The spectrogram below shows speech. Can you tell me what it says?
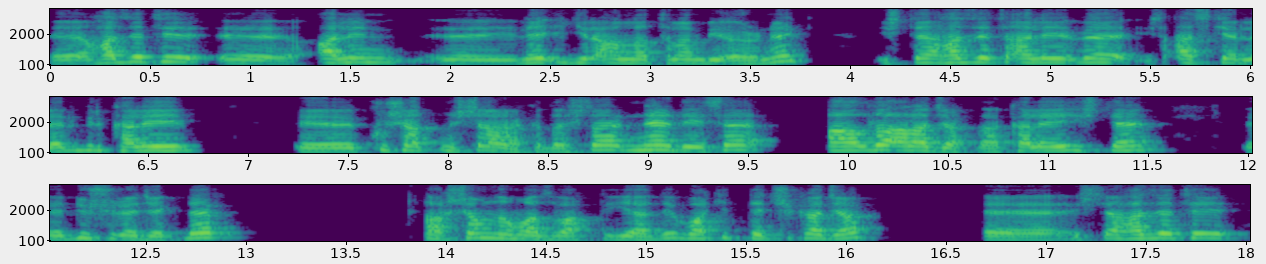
E, Hazreti e, Ali e, ilgili anlatılan bir örnek. İşte Hazreti Ali ve askerleri bir kaleyi e, kuşatmışlar arkadaşlar. Neredeyse aldı alacaklar. Kaleyi işte e, düşürecekler. Akşam namaz vakti geldi. Vakit de çıkacak. E, işte Hazreti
